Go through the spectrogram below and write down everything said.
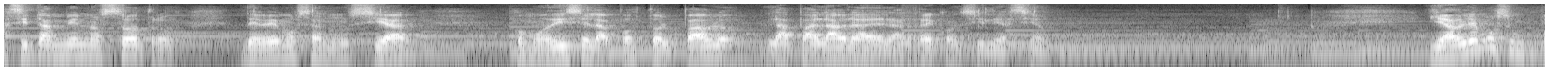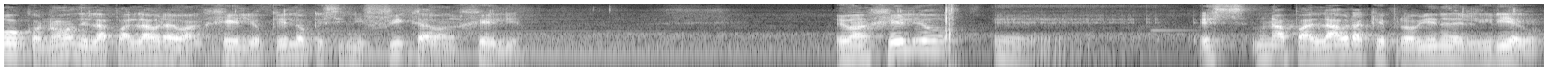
Así también nosotros debemos anunciar, como dice el apóstol Pablo, la palabra de la reconciliación. Y hablemos un poco ¿no? de la palabra evangelio, qué es lo que significa evangelio. Evangelio eh, es una palabra que proviene del griego,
